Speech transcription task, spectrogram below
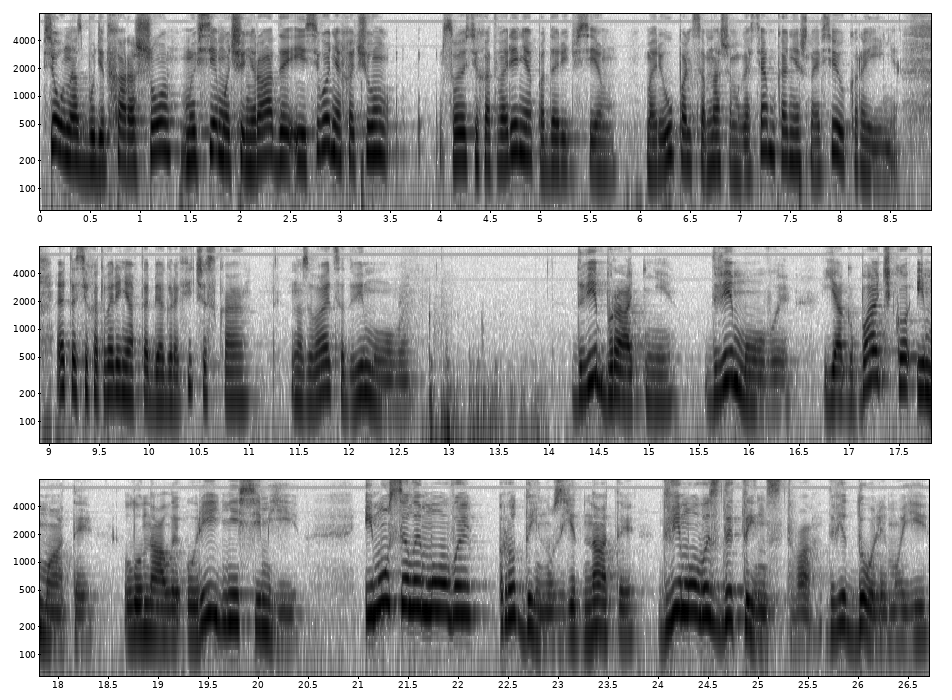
Все у нас будет хорошо, мы всем очень рады. И сегодня хочу свое стихотворение подарить всем мариупольцам, нашим гостям, конечно, и всей Украине. Это стихотворение автобиографическое, называется «Дві мови». Дві братні, Дві мови, як батько і мати, лунали у рідній сім'ї. І мусили мови родину з'єднати, дві мови з дитинства, дві долі мої.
